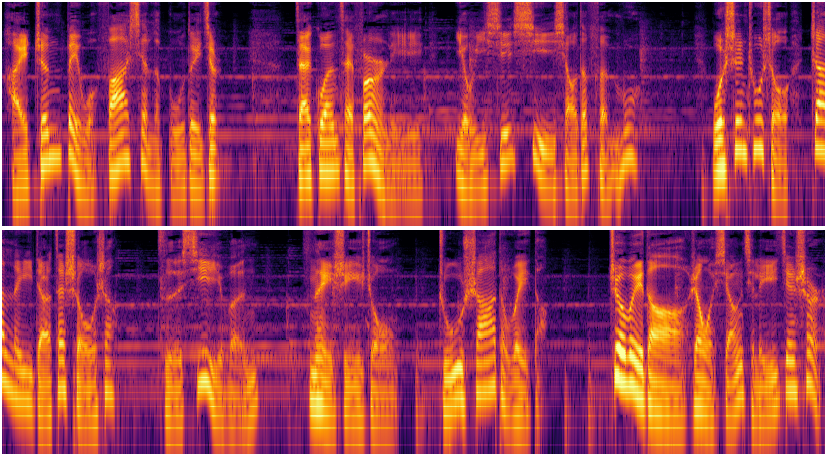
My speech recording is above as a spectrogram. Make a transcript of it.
还真被我发现了不对劲儿，在棺材缝里有一些细小的粉末。我伸出手蘸了一点在手上，仔细一闻，那是一种朱砂的味道。这味道让我想起了一件事儿，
